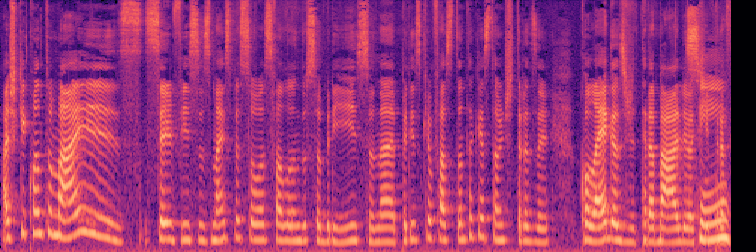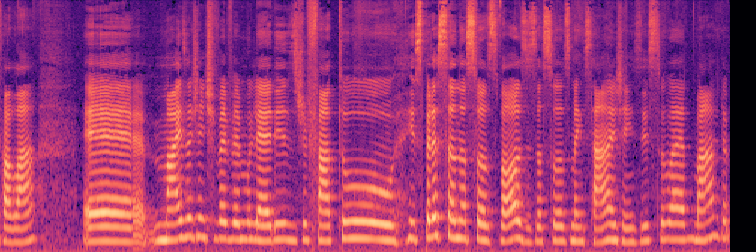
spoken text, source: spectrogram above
Acho que quanto mais serviços, mais pessoas falando sobre isso, né? Por isso que eu faço tanta questão de trazer colegas de trabalho aqui para falar é, mais a gente vai ver mulheres de fato expressando as suas vozes, as suas mensagens. Isso é mara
